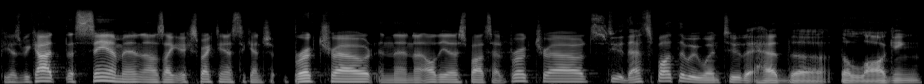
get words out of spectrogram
Because we got the salmon, I was like expecting us to catch brook trout, and then all the other spots had brook trouts. dude, that spot that we went to that had the the logging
